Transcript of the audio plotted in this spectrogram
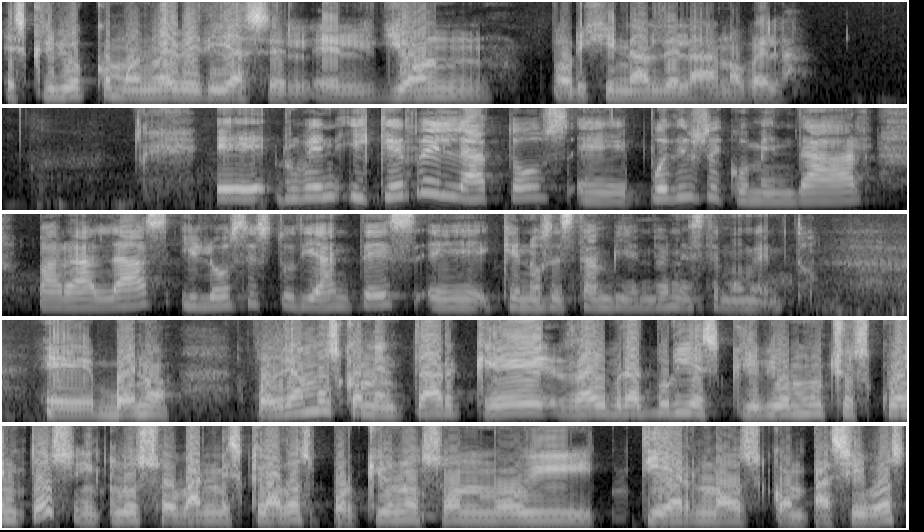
Escribió como nueve días el, el guion original de la novela. Eh, Rubén, ¿y qué relatos eh, puedes recomendar para las y los estudiantes eh, que nos están viendo en este momento? bueno, podríamos comentar que Ray Bradbury escribió muchos cuentos, incluso van mezclados porque unos son muy tiernos, compasivos,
